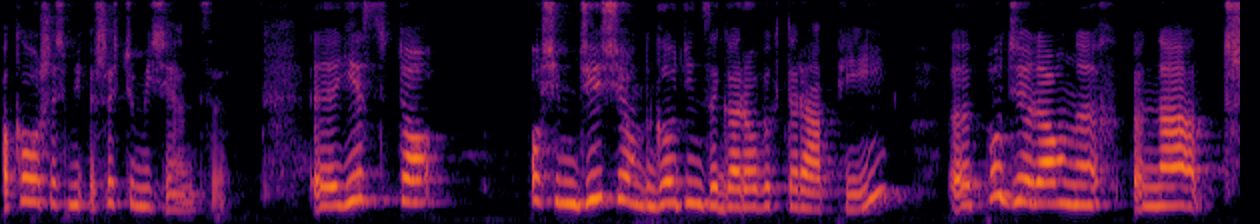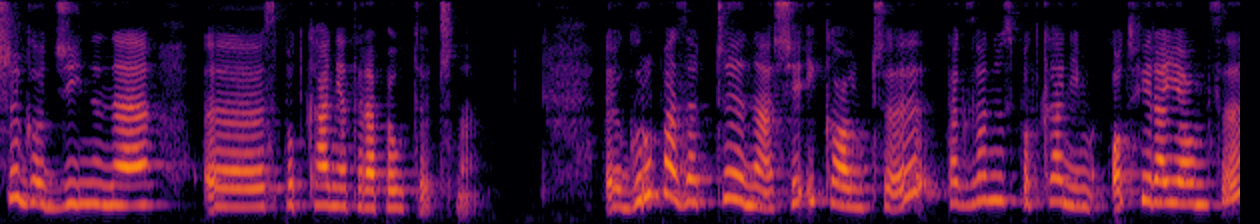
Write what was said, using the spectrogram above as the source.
około 6, miesięcy. E, Jest to 80 godzin zegarowych terapii, podzielonych na 3-godzinne e, spotkania terapeutyczne. E, Grupa zaczyna się i kończy tak zwanym spotkaniem otwierającym,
